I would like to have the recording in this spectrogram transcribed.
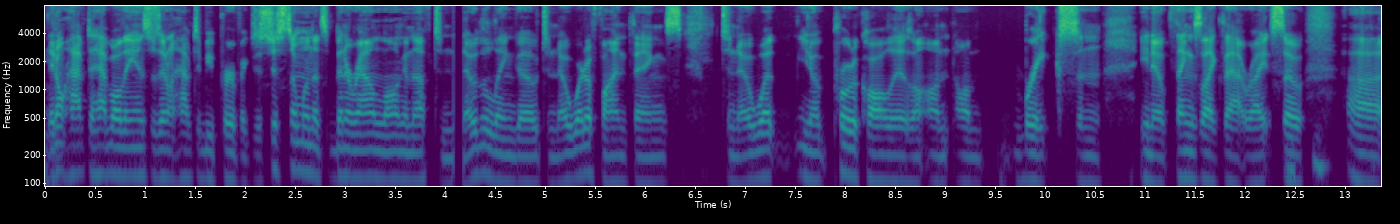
They don't have to have all the answers. They don't have to be perfect. It's just someone that's been around long enough to know the lingo, to know where to find things, to know what you know protocol is on on breaks and you know things like that right so mm-hmm. uh,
